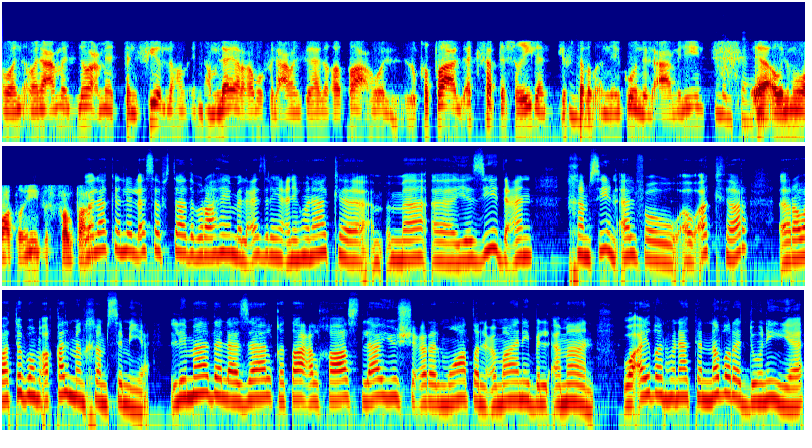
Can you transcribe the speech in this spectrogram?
ونعمل نوع من التنفير لهم إنهم لا يرغبوا في العمل في هذا القطاع. هو القطاع الأكثر تشغيلا يفترض انه يكون العاملين أو المواطنين في السلطنة. ولكن للأسف أستاذ إبراهيم العزري يعني هناك ما يزيد عن خمسين ألف أو أكثر رواتبهم أقل من 500 لماذا لا زال القطاع الخاص لا يشعر المواطن العماني بالأمان؟ وأيضا هناك النظرة الدونية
